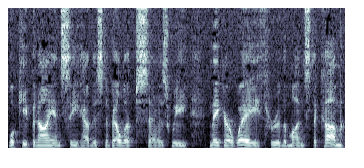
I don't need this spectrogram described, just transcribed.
we'll keep an eye and see how this develops as we make our way through the months to come.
